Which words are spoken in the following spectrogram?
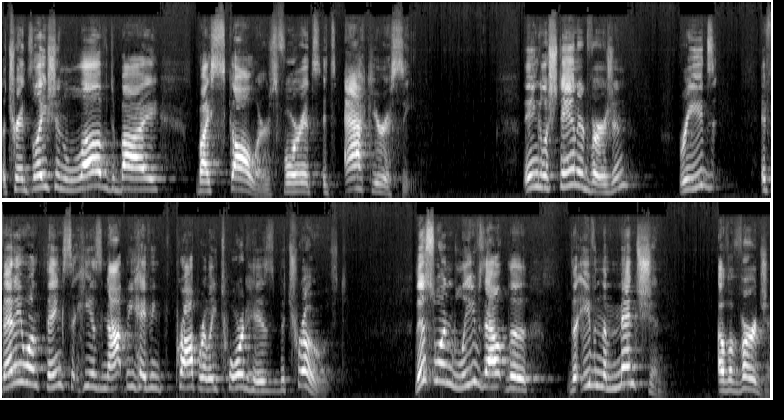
a translation loved by, by scholars for its, its accuracy, the English Standard Version reads If anyone thinks that he is not behaving properly toward his betrothed, this one leaves out the, the, even the mention of a virgin.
